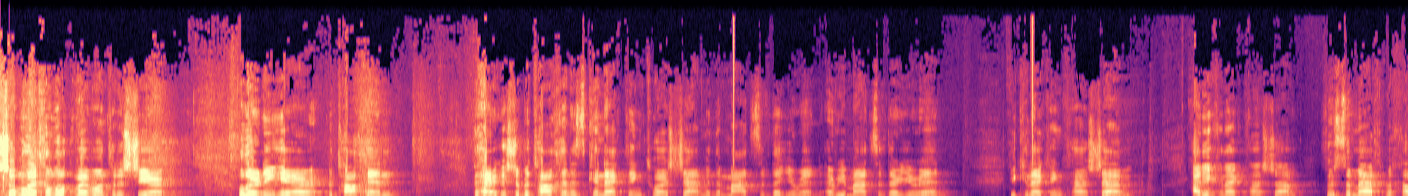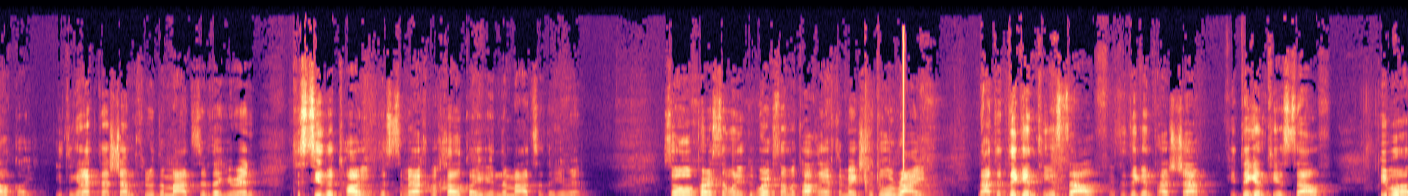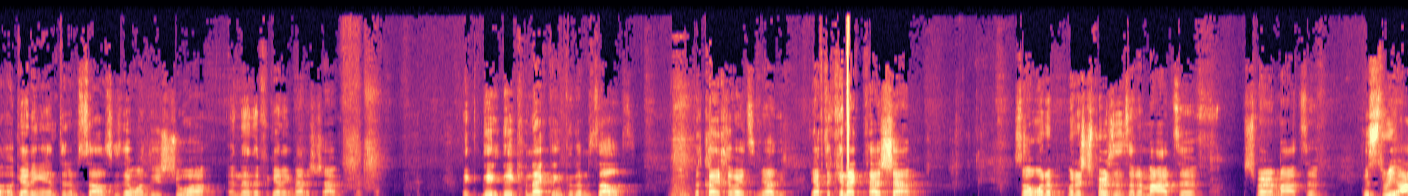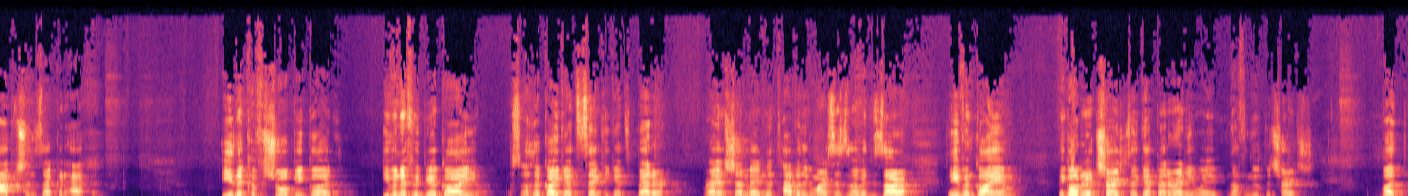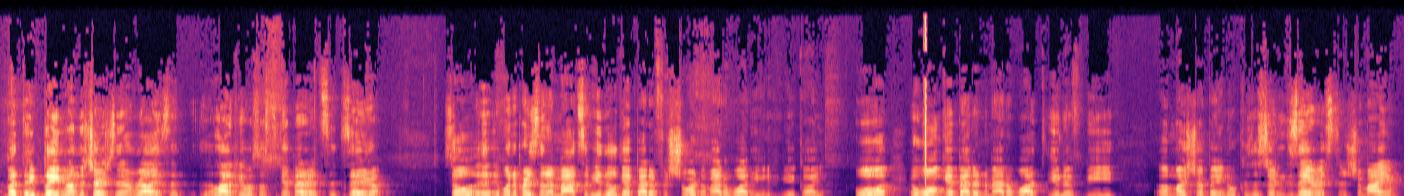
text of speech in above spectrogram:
Shalom Aleichem, welcome everyone to the Shir. We're learning here, B'tachin, the Hergish of B'tachin is connecting to Hashem in the matzav that you're in. Every matzav that you're in, you're connecting to Hashem. How do you connect to Hashem? Through Samech B'chalkai. You connect to Hashem through the matzav that you're in to see the toiv, the Samech B'chalkai in the matzav that you're in. So a person, when he works on B'tachin, you have to make sure to do it right, not to dig into yourself, you to dig into Hashem. If you dig into yourself, people are getting into themselves because they want the Yeshua, and then they're forgetting about Hashem. they, they, they're connecting to themselves. The You have to connect to Hashem. So when a, when a person's in a matziv, shver matziv, there's three options that could happen. Either could for sure be good, even if it would be a guy, so the guy gets sick, he gets better. Right? Hashem made the teva. The Gemara says in Zarah, they even him. They go to the church, they get better anyway. Nothing to do with the church. But but they blame it on the church. They don't realize that a lot of people are supposed to get better. It's a So uh, when a person in a matzav, either will get better for sure, no matter what, even if he be a guy, or it won't get better no matter what, even if it be uh, Moshe Rabbeinu, because there's certain gzeras in Shemayim.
